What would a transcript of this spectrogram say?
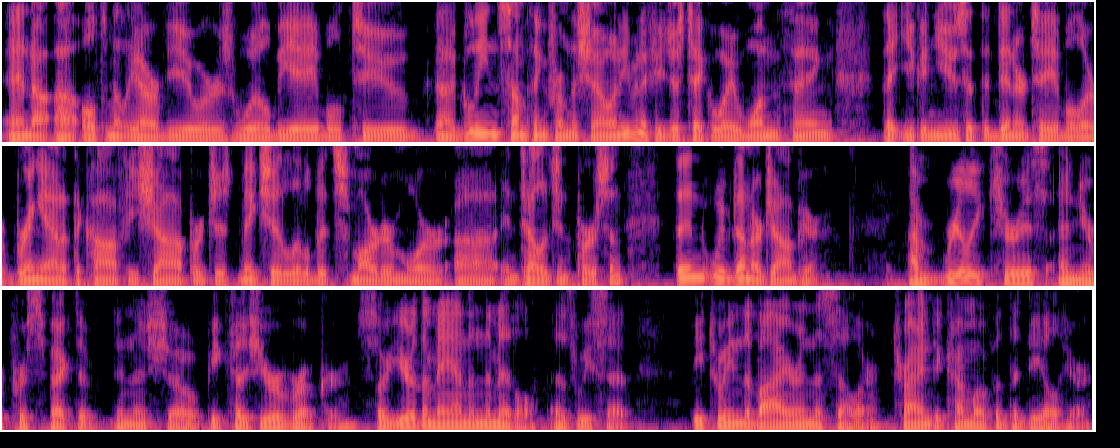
and uh, uh, ultimately our viewers will be able to uh, glean something from the show. And even if you just take away one thing that you can use at the dinner table or bring out at the coffee shop or just makes you a little bit smarter, more uh, intelligent person, then we've done our job here. I'm really curious on your perspective in this show because you're a broker. So you're the man in the middle, as we said, between the buyer and the seller, trying to come up with a deal here.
